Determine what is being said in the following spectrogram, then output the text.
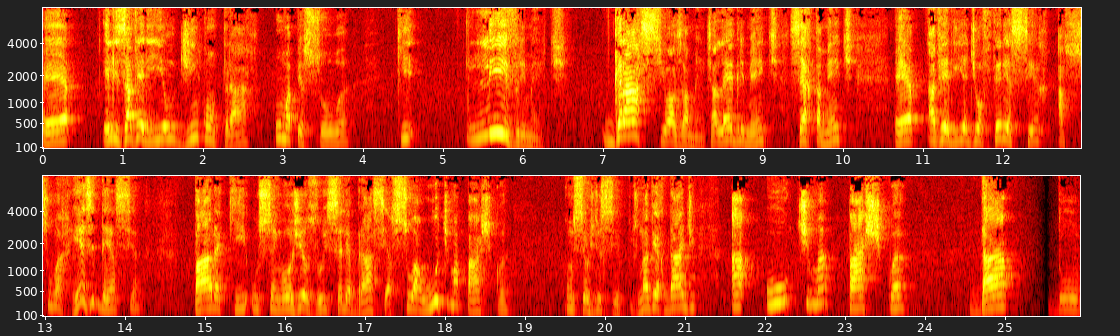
é, eles haveriam de encontrar uma pessoa que livremente graciosamente, alegremente, certamente, é, haveria de oferecer a sua residência para que o Senhor Jesus celebrasse a sua última Páscoa com seus discípulos. Na verdade, a última Páscoa da, do,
